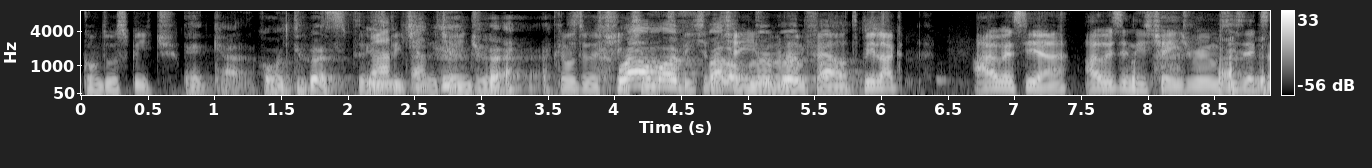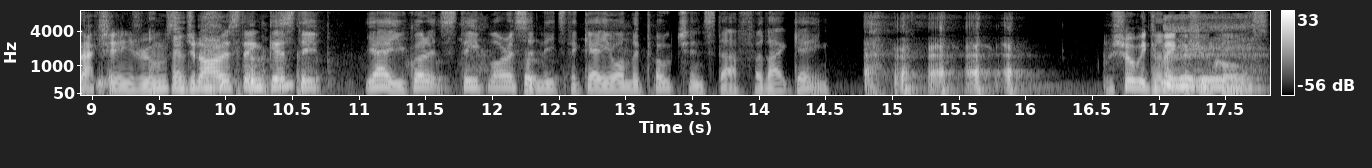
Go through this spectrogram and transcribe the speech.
Go and do a speech. It can go into a Do speech. a speech in the change room. Go and do a speech, Well, in, my speech in the fellow change room in Bluebird Anfield. fans. Be like, I was here. I was in these change rooms, these exact change rooms. Do you know what I was thinking? Steve, yeah, you've got it. Steve Morison needs to get you on the coaching staff for that game. I'm sure we can make a few calls.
